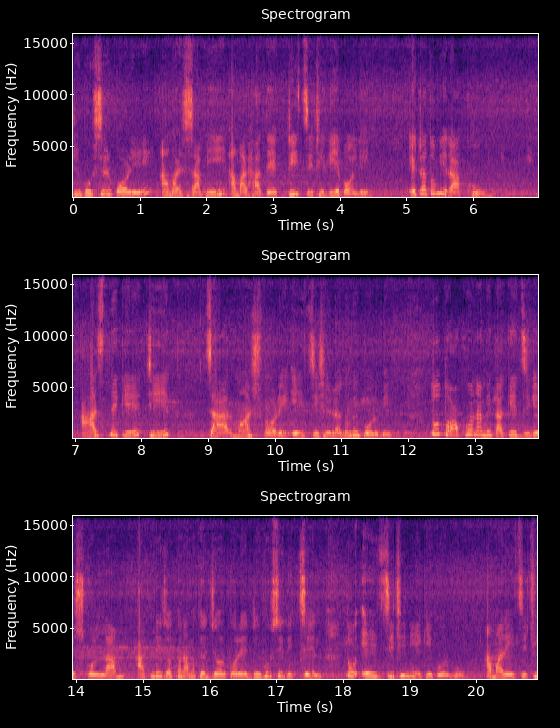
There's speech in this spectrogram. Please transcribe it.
ডিভোর্সের পরে আমার স্বামী আমার হাতে একটি চিঠি দিয়ে বলে, এটা তুমি রাখো। আজ থেকে ঠিক চার মাস পরে এই চিঠিটা তুমি পড়বে। তো তখন আমি তাকে জিজ্ঞেস করলাম, আপনি যখন আমাকে জোর করে ডিভোর্সে দিচ্ছেন, তো এই চিঠি নিয়ে কি করব। আমার এই চিঠি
